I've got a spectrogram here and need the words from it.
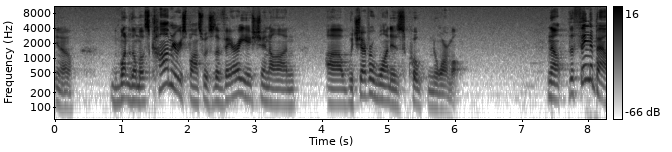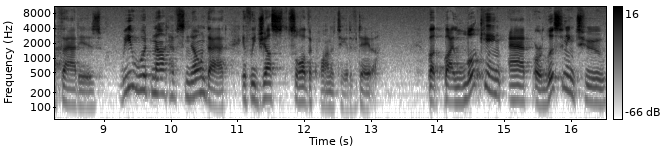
You know, one of the most common responses was the variation on uh, whichever one is, quote, normal. Now, the thing about that is, we would not have known that if we just saw the quantitative data. But by looking at or listening to,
